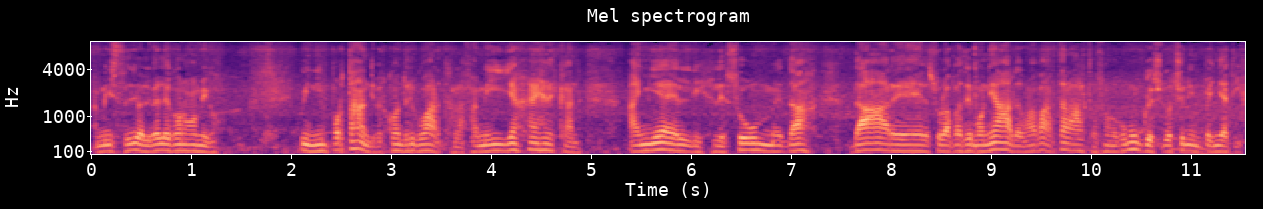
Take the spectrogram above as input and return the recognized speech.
amministrativo a livello economico quindi importanti per quanto riguarda la famiglia Elkan, Agnelli, le somme da dare sulla patrimoniale da una parte all'altra sono comunque situazioni impegnative.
